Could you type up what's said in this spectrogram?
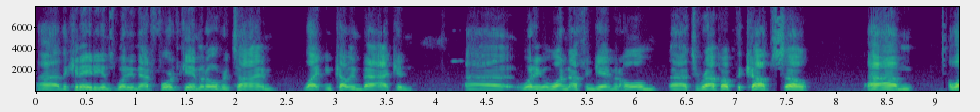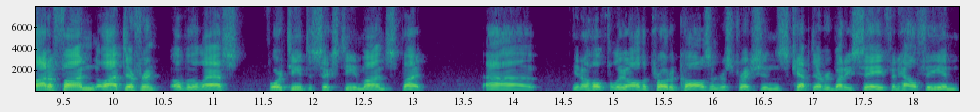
Uh, the Canadiens winning that fourth game in overtime, Lightning coming back and uh, winning a one nothing game at home uh, to wrap up the cup. So um, a lot of fun, a lot different over the last 14 to 16 months, but uh, you know, hopefully all the protocols and restrictions kept everybody safe and healthy, and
